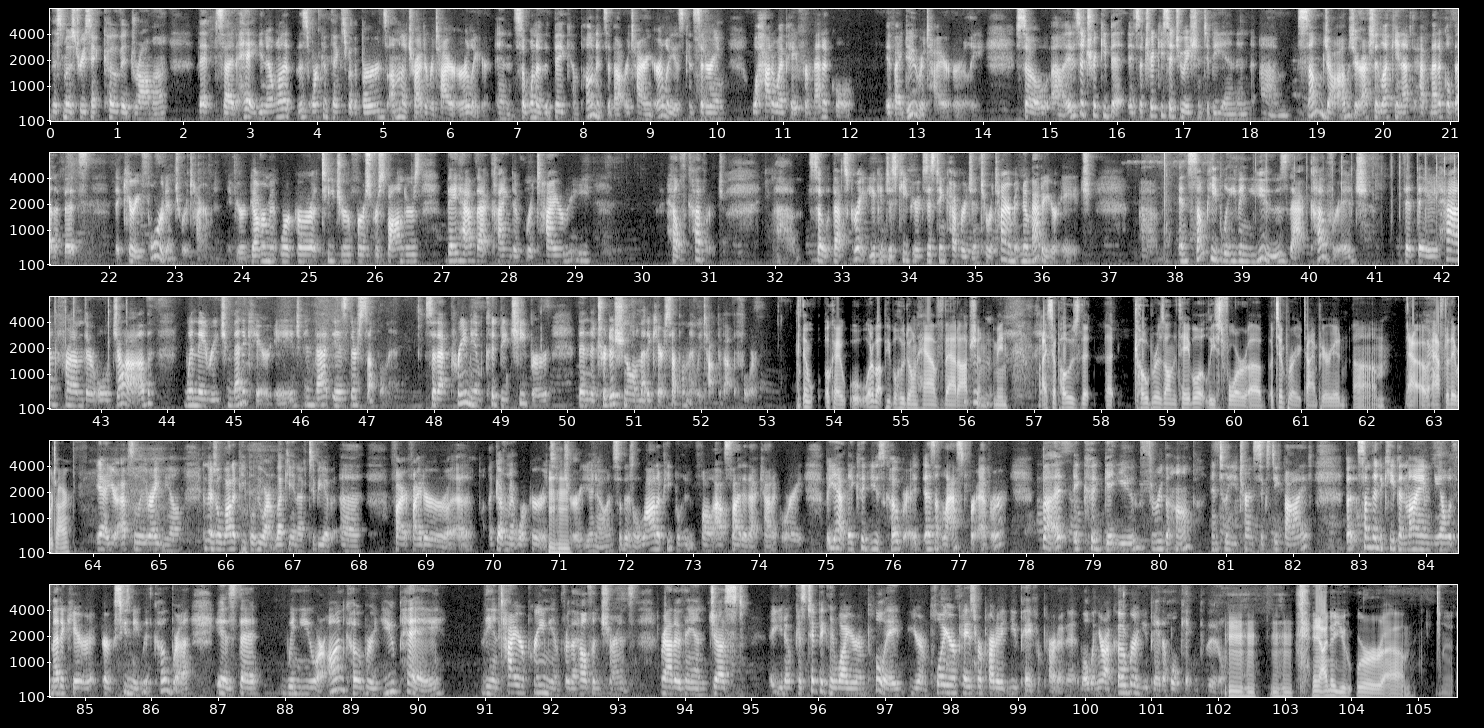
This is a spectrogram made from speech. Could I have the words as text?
this most recent COVID drama that said, "Hey, you know what? This working things for the birds. I'm going to try to retire earlier." And so, one of the big components about retiring early is considering, well, how do I pay for medical if I do retire early? So uh, it is a tricky bit. It's a tricky situation to be in, and um, some jobs you're actually lucky enough to have medical benefits that carry forward into retirement. If you're a government worker, a teacher, first responders, they have that kind of retiree health coverage. Um, so that's great. You can just keep your existing coverage into retirement no matter your age. Um, and some people even use that coverage that they had from their old job when they reach Medicare age, and that is their supplement. So that premium could be cheaper than the traditional Medicare supplement we talked about before. Okay, what about people who don't have that option? I mean, I suppose that that Cobra is on the table, at least for uh, a temporary time period um, a- after they retire. Yeah, you're absolutely right, Neil. And there's a lot of people who aren't lucky enough to be a, a firefighter or a, a, government worker or a Mm-hmm. teacher, you know. And so there's a lot of people who fall outside of that category. But yeah, they could use Cobra. It doesn't last forever, but it could get you through the hump until you turn 65. But something to keep in mind, Neil, with Medicare, or excuse me, with Cobra, is that when you are on Cobra, you pay the entire premium for the health insurance rather than just you know because typically while you're employed your employer pays for part of it you pay for part of it well when you're on cobra you pay the whole kit and caboodle Mm-hmm. Mm-hmm. And I know you were um,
